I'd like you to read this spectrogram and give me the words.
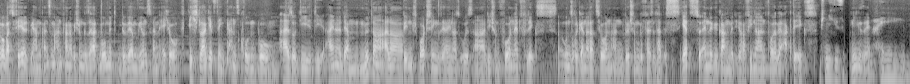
So, was fehlt? Wir haben ganz am Anfang, habe ich schon gesagt, womit bewerben wir uns beim Echo? Ich schlage jetzt den ganz großen Bogen. Also die, die eine der Mütter aller Binge-Watching-Serien aus USA, die schon vor Netflix unsere Generation an Bildschirm gefesselt hat, ist jetzt zu Ende gegangen mit ihrer finalen Folge Akte X. Hab ich nie gesehen. Nie gesehen? Nein.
